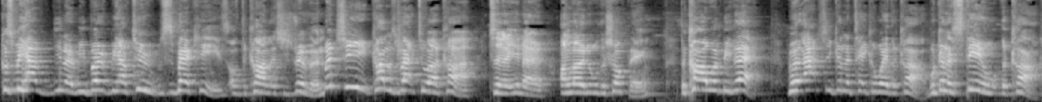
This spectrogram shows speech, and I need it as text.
because we have, you know, we both, we have two spare keys of the car that she's driven. When she comes back to her car to, you know, unload all the shopping, the car won't be there. We're actually gonna take away the car. We're gonna steal the car.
